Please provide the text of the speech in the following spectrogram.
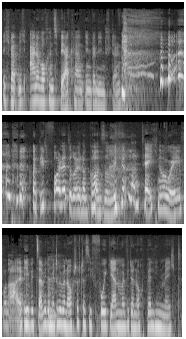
ich werde mich eine Woche ins Berghain in Berlin stellen. und die volle Dröhnung konsumieren an Techno, Wave und allem. Ich habe jetzt auch wieder mit drüber nachgedacht, dass ich voll gern mal wieder nach Berlin möchte.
